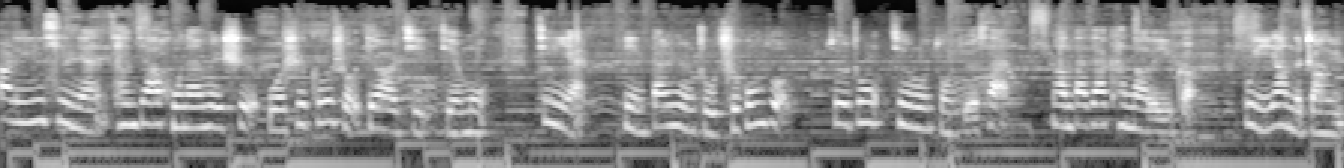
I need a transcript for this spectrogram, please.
二零一四年参加湖南卫视《我是歌手》第二季节目，竞演并担任主持工作，最终进入总决赛，让大家看到了一个不一样的张宇。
